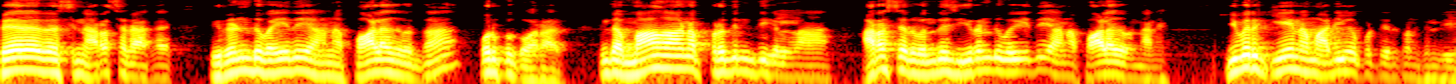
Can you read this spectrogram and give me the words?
பேரரசின் அரசராக இரண்டு வயதேயான பாலகர் தான் பொறுப்புக்கு வராரு. இந்த மாகாண பிரதிநிதிகள்லாம் அரசர் வந்து இரண்டு வயதே ஆன பாலகர் தானே இவருக்கு ஏன் நம்ம அடிமைப்பட்டு இருக்கோம்னு சொல்லி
